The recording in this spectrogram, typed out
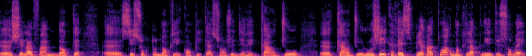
euh, chez la femme. Donc, euh, c'est surtout donc les complications, je dirais, cardio, euh, cardiologiques, respiratoires, donc l'apnée du sommeil.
